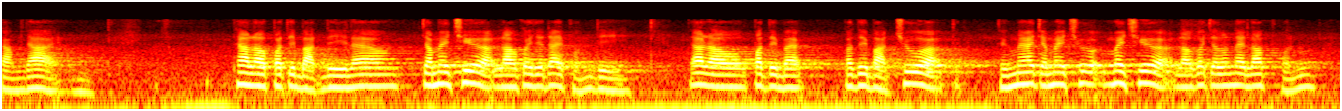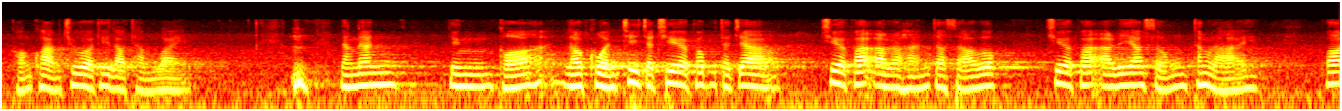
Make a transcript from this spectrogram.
กรรมได้ ถ้าเราปฏิบัติดีแล้ว จะไม่เชื่อเราก็จะได้ผลดี ถ้าเราปฏิบัติปฏิบัติชั่ว ถึงแม้จะไม่เชื่อไม่เชื่อเราก็จะต้องได้รับผลของความชั่วที่เราทำไว้ ดังนั้นจึงขอเราควรที่จะเชื่อพระพุทธเจ้า เชื่อพระอาหารหันตสาวก เชื่อพระอริยสงฆ์ทั้งหลาย เพราะ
